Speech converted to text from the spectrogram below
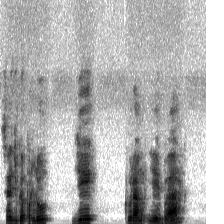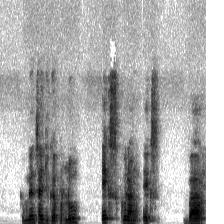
Saya juga perlu Y kurang Y bar. Kemudian saya juga perlu X kurang X bar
